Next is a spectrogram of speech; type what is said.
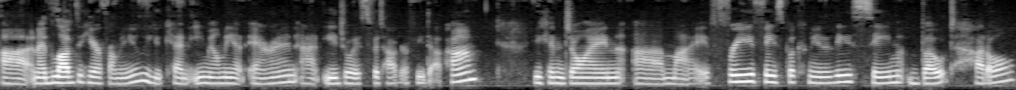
Uh, and I'd love to hear from you. You can email me at Erin at ejoycephotography.com. You can join uh, my free Facebook community, Same Boat Huddle.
